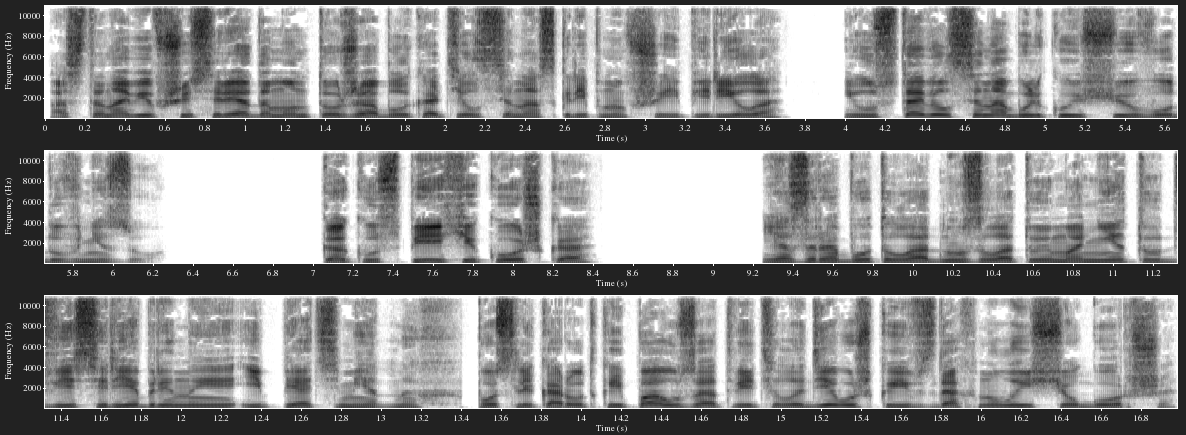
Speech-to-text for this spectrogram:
Остановившись рядом, он тоже облокотился на скрипнувшие перила и уставился на булькающую воду внизу. «Как успехи, кошка?» Я заработала одну золотую монету, две серебряные и пять медных. После короткой паузы ответила девушка и вздохнула еще горше.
